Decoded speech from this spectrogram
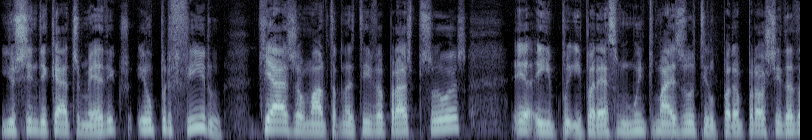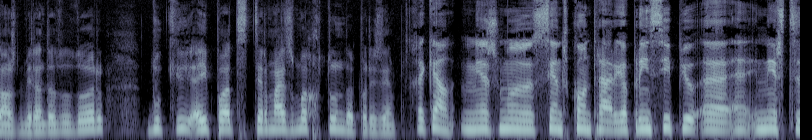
e os sindicatos médicos, eu prefiro que haja uma alternativa para as pessoas e, e parece-me muito mais útil para, para os cidadãos de Miranda do Douro do que a hipótese de ter mais uma rotunda, por exemplo. Raquel, mesmo sendo contrário ao princípio, uh, neste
